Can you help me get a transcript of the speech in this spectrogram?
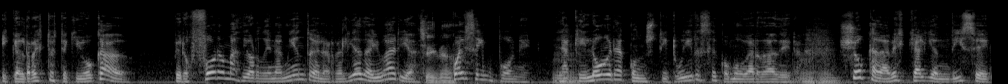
y que el resto esté equivocado. Pero formas de ordenamiento de la realidad hay varias. Sí, claro. ¿Cuál se impone? La que logra constituirse como verdadera. Yo cada vez que alguien dice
